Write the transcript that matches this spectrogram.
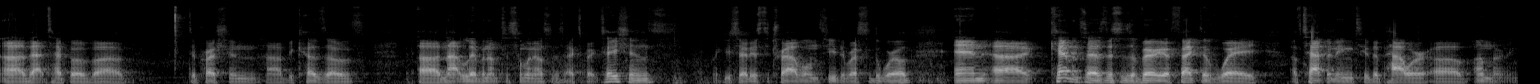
uh, that type of uh, depression uh, because of uh, not living up to someone else's expectations, like you said, is to travel and see the rest of the world. And uh, Kevin says this is a very effective way of tapping into the power of unlearning.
